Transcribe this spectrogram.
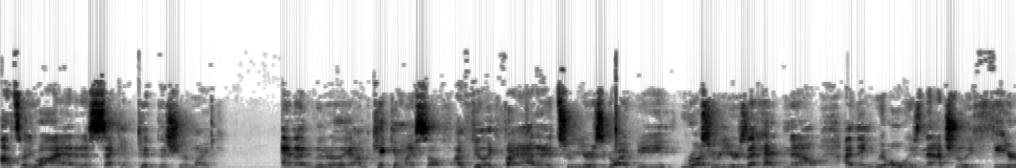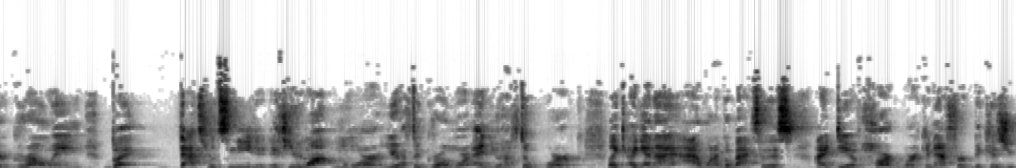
I'll tell you what, I added a second pit this year, Mike. And I literally, I'm kicking myself. I feel like if I added it two years ago, I'd be Right. two years ahead now. I think we always naturally fear growing, but that's what's needed. If you want more, you have to grow more and you have to work. Like again, I, I want to go back to this idea of hard work and effort because you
